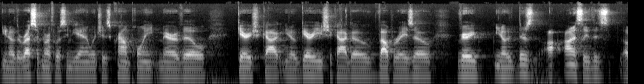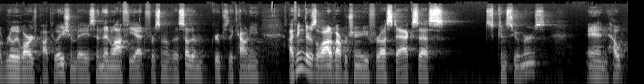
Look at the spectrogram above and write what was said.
you know, the rest of Northwest Indiana, which is Crown Point, Merrillville, Gary, Chicago, you know, Gary, Chicago, Valparaiso. Very, you know, there's honestly there's a really large population base, and then Lafayette for some of the southern groups of the county. I think there's a lot of opportunity for us to access consumers and help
